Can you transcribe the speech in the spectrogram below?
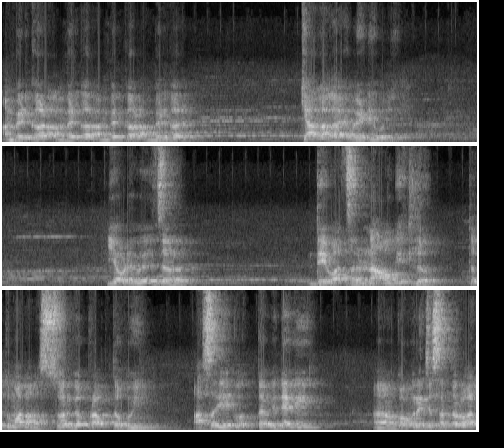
आंबेडकर आंबेडकर आंबेडकर आंबेडकर क्या लगाय बैठे बोले. एवढ्या वेळ जर देवाचं नाव घेतलं तर तुम्हाला स्वर्ग प्राप्त होईल असं एक वक्तव्य त्यांनी काँग्रेसच्या संदर्भात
